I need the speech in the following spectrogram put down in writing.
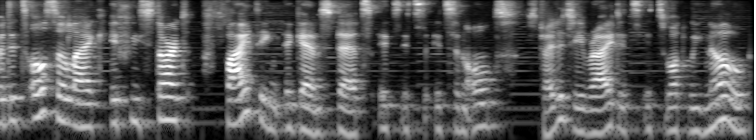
but it's also like if we start fighting against that it's it's it's an old strategy right? It's it's what we know.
